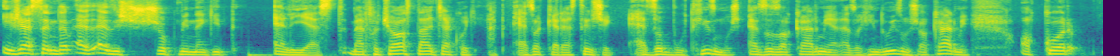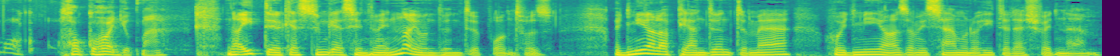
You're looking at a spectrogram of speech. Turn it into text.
és ez szerintem ez, ez is sok mindenkit elijeszt, mert hogyha azt látják, hogy hát ez a kereszténység, ez a buddhizmus, ez az akármilyen, ez a hinduizmus, akármi, akkor, akkor hagyjuk már. Na itt érkeztünk el szerintem egy nagyon döntő ponthoz, hogy mi alapján döntöm el, hogy mi az, ami számomra hiteles, vagy nem.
